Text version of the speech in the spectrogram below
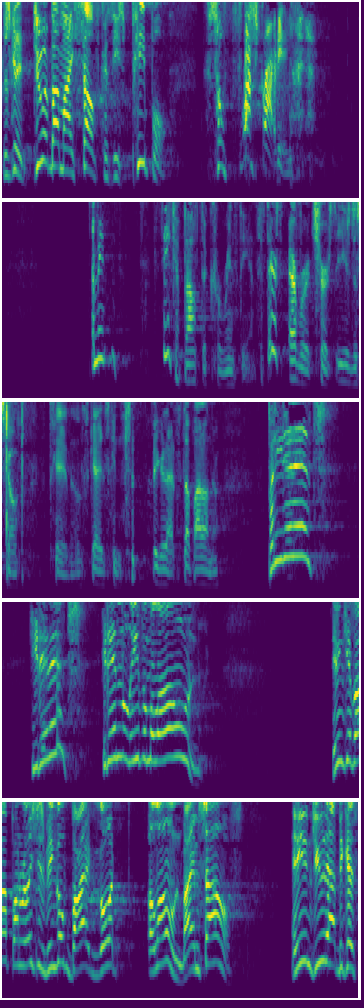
just going to do it by myself because these people are so frustrating. I mean, think about the Corinthians. If there's ever a church that you just go, okay, those guys can figure that stuff out on their own. But he didn't. He didn't. He didn't leave them alone. He didn't give up on relationships. He didn't go, by, go alone by himself. And he didn't do that because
